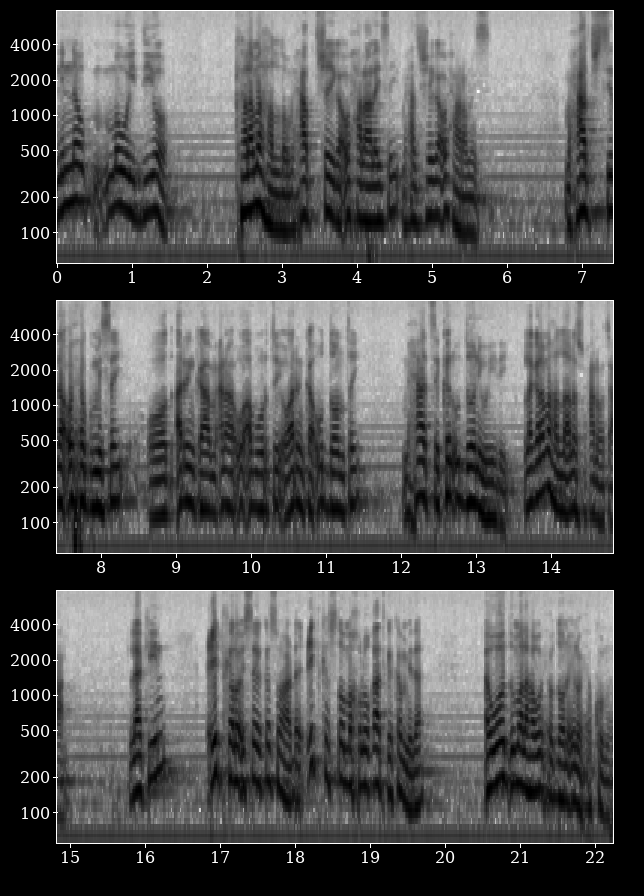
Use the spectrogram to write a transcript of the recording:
ninna ma weydiiyo kalama hadlo maxaad shaygaa u xalaalaysay maxaad shaygaa u xaaraamaysay maxaad sidaa u xugmisay ood arrinkaa macnaha u abuurtay oo arrinkaa u doontay maxaadse kan u dooni weyday. Lagalama hadlo alla subxaana wa tacaala. Laakiin cid kaloo isaga ka soo hadhay cid kastoo makhluuqaadka ka mid a awood uma laha wuxuu doono inuu xukumo.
